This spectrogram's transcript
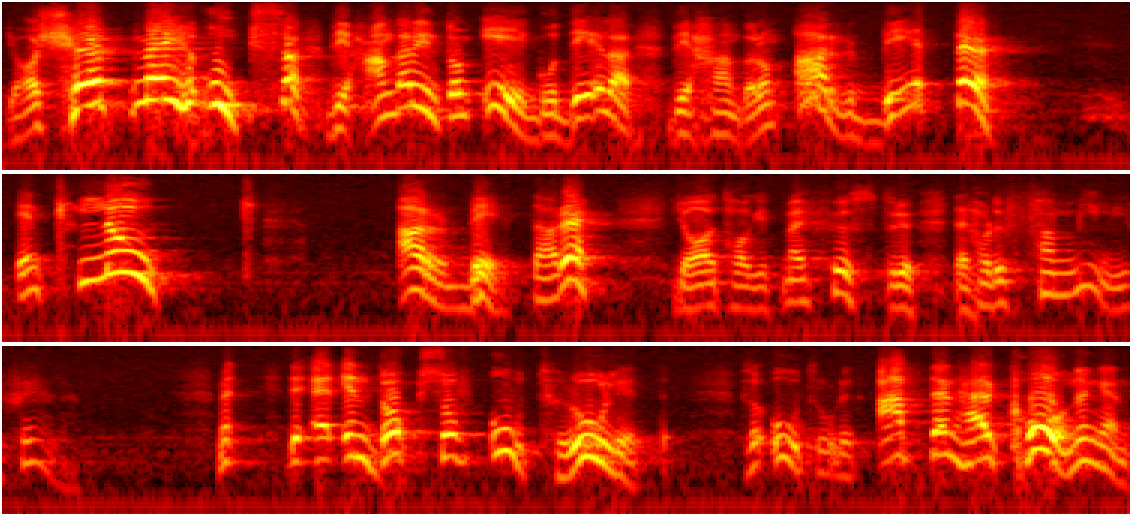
Jag har köpt mig oxar. Det handlar inte om egodelar, det handlar om arbete. En klok arbetare. Jag har tagit mig hustru. Där har du familjesjälen. Men det är ändå så otroligt så otroligt att den här konungen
